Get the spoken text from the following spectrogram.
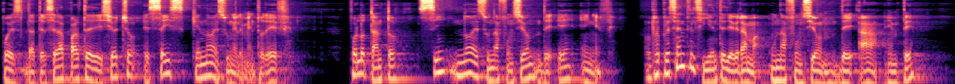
pues la tercera parte de 18 es 6 que no es un elemento de F. Por lo tanto, sí no es una función de E en F. ¿Representa el siguiente diagrama una función de A en P?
